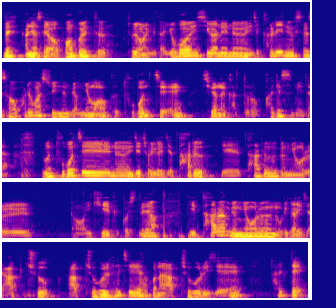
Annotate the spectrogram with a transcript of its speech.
네, 안녕하세요. 보안 프로젝트 조정원입니다. 이번 시간에는 이제 칼리눅스에서 활용할 수 있는 명령어 그 두 번째 시간을 갖도록 하겠습니다. 이번 두 번째는 이제 저희가 이제 타르, 예, 타르 명령어를 어, 익히게 될 것인데요. 이 타르 명령어는 우리가 이제 압축, 압축을 해제하거나 압축을 이제 할 때,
